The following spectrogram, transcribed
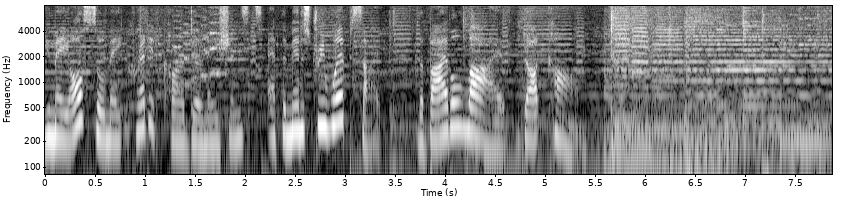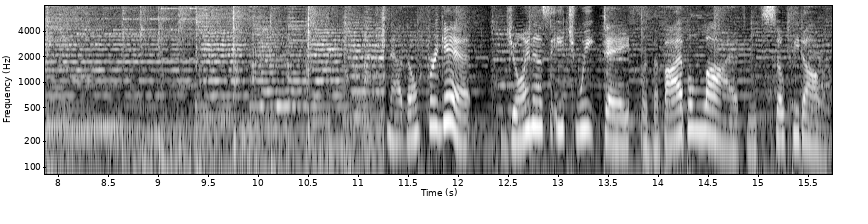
You may also make credit card donations at the ministry website, thebiblelive.com. Now, don't forget, join us each weekday for the Bible Live with Soapy Dollar.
